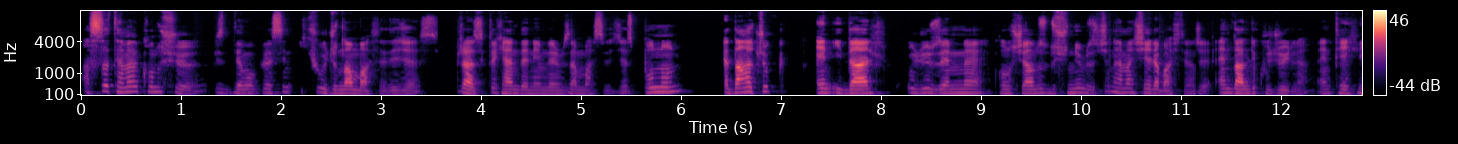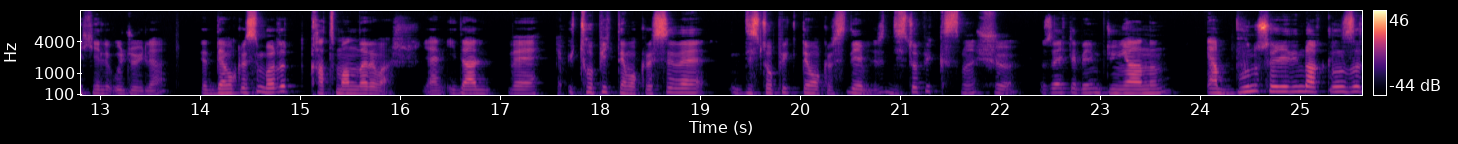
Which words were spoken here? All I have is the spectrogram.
Aslında temel konu şu. Biz demokrasinin iki ucundan bahsedeceğiz. Birazcık da kendi deneyimlerimizden bahsedeceğiz. Bunun e, daha çok en ideal ucu üzerine konuşacağımızı düşündüğümüz için hemen şeyle başlayalım. En dandik ucuyla, en tehlikeli ucuyla. Demokrasinin bu arada katmanları var. Yani ideal ve ütopik demokrasi ve distopik demokrasi diyebiliriz. Distopik kısmı şu. Özellikle benim dünyanın yani bunu söylediğimde aklınıza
